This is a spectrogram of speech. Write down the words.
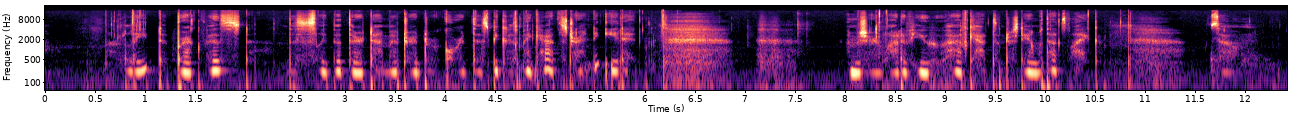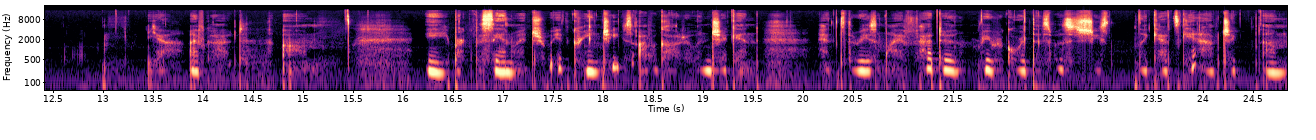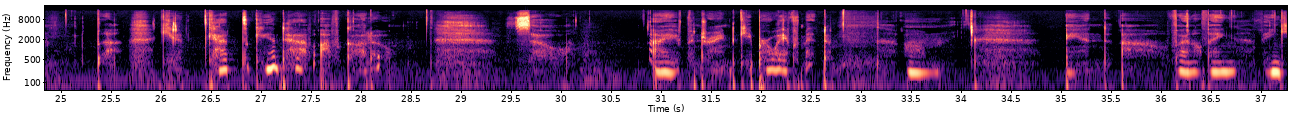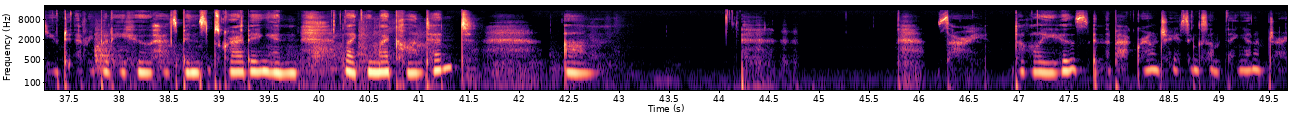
late breakfast. This is like the third time I've tried to record this because my cat's trying to eat it. I'm sure a lot of you who have cats understand what that's like. So, yeah, I've got um, a breakfast sandwich with cream cheese, avocado, and chicken. Hence the reason why I've had to re-record this was she's like cats can't have chick um cats can't have avocado. So I've been trying to keep her away from it. Um and uh, final thing, thank you to everybody who has been subscribing and liking my content. Um Sorry, Dolly is in the background chasing something, and I'm trying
